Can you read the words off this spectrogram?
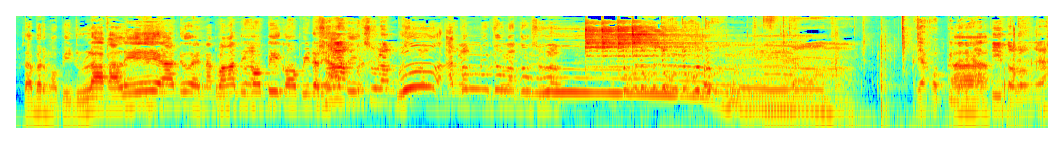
Sabar ngopi dulu lah kali. Aduh, enak banget nih kopi, kopi dari Bersulang, hati. bersulang, Uh, bersulang, aduh, bersulang, bersulang, tunggu. Hmm. Ya kopi dari Ah. hati tolong ya.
